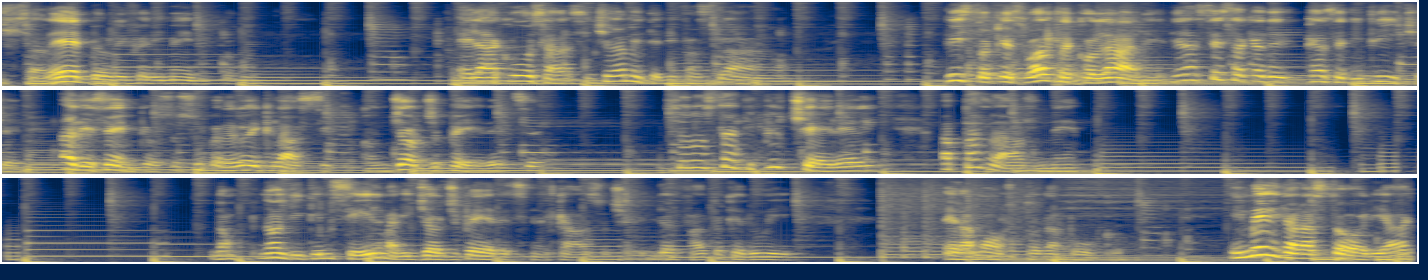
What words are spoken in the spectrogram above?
ci sarebbe un riferimento. E la cosa sinceramente mi fa strano, visto che su altre collane della stessa casa editrice, ad esempio su Supereroi Classic con George Perez, sono stati più celeri a parlarne non, non, di Tim Sale ma di George Perez nel caso, cioè del fatto che lui era morto da poco. In merito alla storia,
